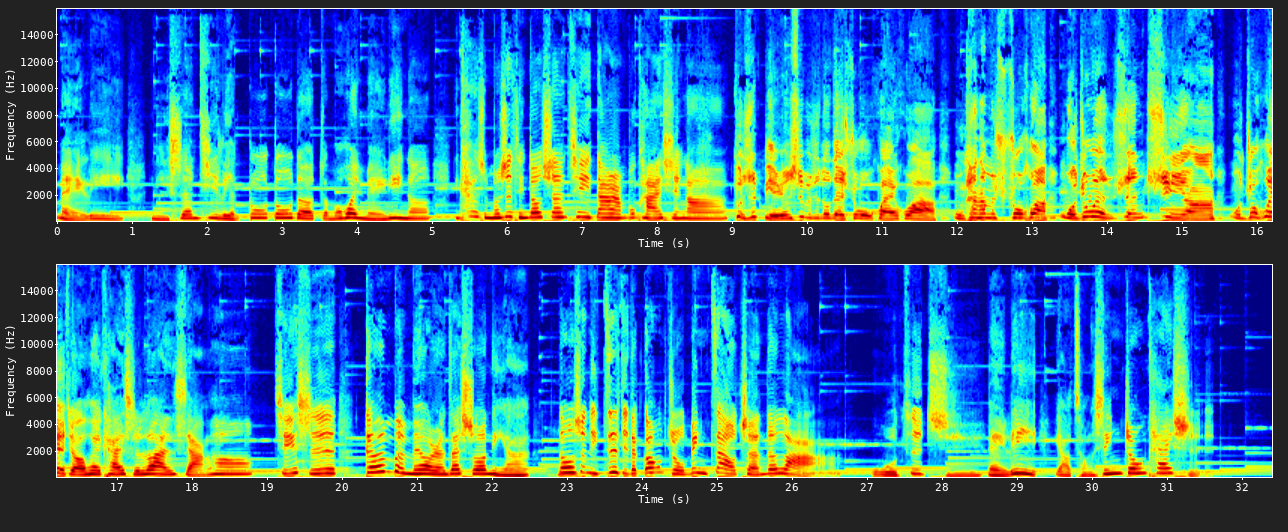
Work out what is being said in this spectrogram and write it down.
美丽，你生气脸嘟嘟的，怎么会美丽呢？你看什么事情都生气，当然不开心啊。可是别人是不是都在说我坏话？我看他们说话，我就会很生气啊，我就会就会开始乱想哈。其实。根本没有人在说你啊，都是你自己的公主病造成的啦。我自己美丽要从心中开始。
